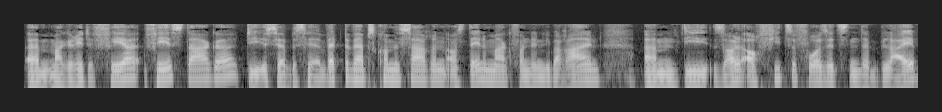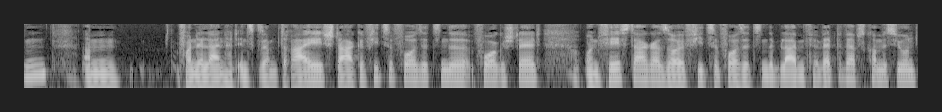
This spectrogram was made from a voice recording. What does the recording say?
äh, Margarete Feestager, die ist ja bisher Wettbewerbskommissarin aus Dänemark von den Liberalen, ähm, die soll auch Vizevorsitzende bleiben. Ähm, von der Leyen hat insgesamt drei starke Vizevorsitzende vorgestellt und Vestager soll Vizevorsitzende bleiben für Wettbewerbskommission,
